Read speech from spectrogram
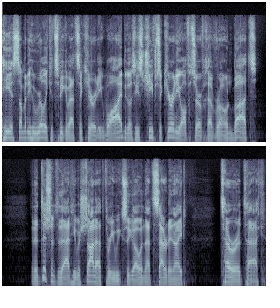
he is somebody who really could speak about security. Why? Because he's chief security officer of Chevron. But in addition to that, he was shot at three weeks ago in that Saturday night terror attack.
